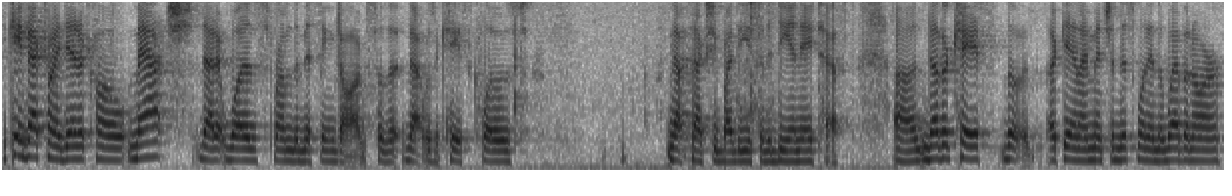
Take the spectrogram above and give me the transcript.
it came back to an identical match that it was from the missing dog. So that, that was a case closed. That was actually by the use of a DNA test. Uh, another case, the, again, I mentioned this one in the webinar,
